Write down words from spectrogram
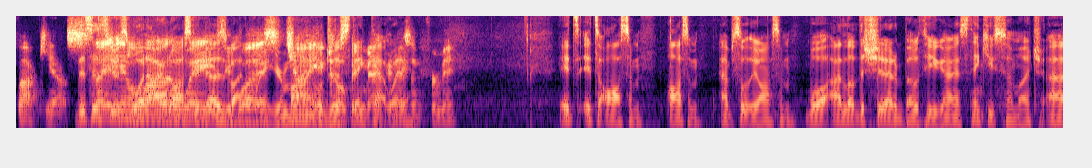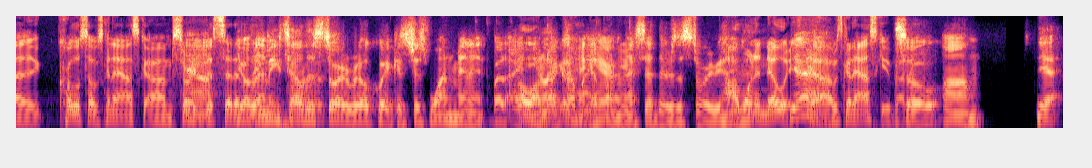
Fuck yes. This is Like, just what ayahuasca ways, does, by the way. Your mind will just think that way. mechanism For me. It's it's awesome, awesome, absolutely awesome. Well, I love the shit out of both of you guys. Thank you so much, uh, Carlos. I was going to ask. I'm starting Yeah. to set up. Yo, let me tell this story real quick. It's just one minute, but I, Oh, you know, I cut my hair and. I said there's a story behind it. I want to know it. Yeah. Yeah. I was going to ask you about it. so um yeah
